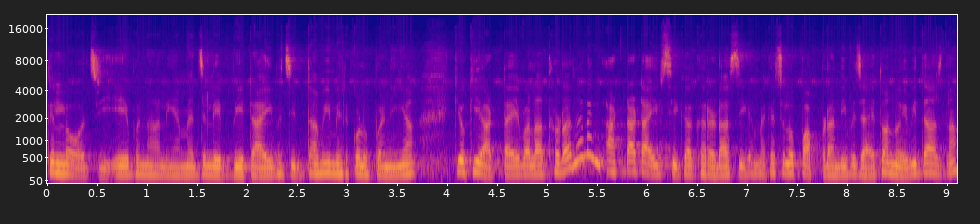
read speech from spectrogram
ਤੇ ਲਓ ਜੀ, ਇਹ ਬਣਾ ਲਿਆ ਮੈਂ ਜਲੇਬੀ ਟਾਈਪ ਜਿੱਦਾਂ ਵੀ ਮੇਰੇ ਕੋਲ ਬਣੀਆਂ, ਕਿਉਂਕਿ ਆਟਾ ਇਹ ਵਾਲਾ ਥੋੜਾ ਜਿਹਾ ਨਾ ਆਟਾ ਟਾਈਪ ਸੀਗਾ, ਖਰੜਾ ਸੀਗਾ। ਮੈਂ ਕਿਹਾ ਚਲੋ ਪਾਪੜਾਂ ਦੀ ਬਜਾਏ ਤੁਹਾਨੂੰ ਇਹ ਵੀ ਦੱਸਦਾ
